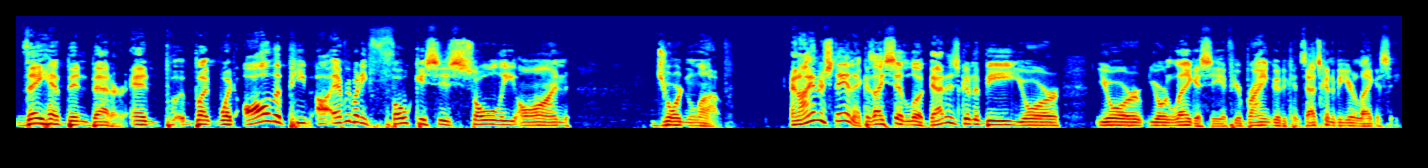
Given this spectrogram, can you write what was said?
they have been better. And but what all the people, everybody focuses solely on Jordan Love. And I understand that because I said, look, that is going to be your your your legacy. If you're Brian Gutekunst, that's going to be your legacy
